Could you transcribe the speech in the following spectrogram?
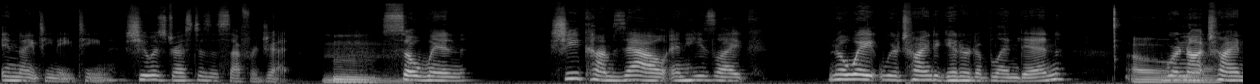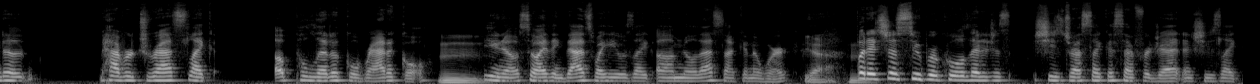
in 1918. She was dressed as a suffragette. Mm. So when she comes out and he's like, "No, wait, we're trying to get her to blend in. Oh, we're not trying to have her dress like a political radical." You know, so I think that's why he was like, "Um, no, that's not going to work." Yeah, But it's just super cool that it just she's dressed like a suffragette and she's like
